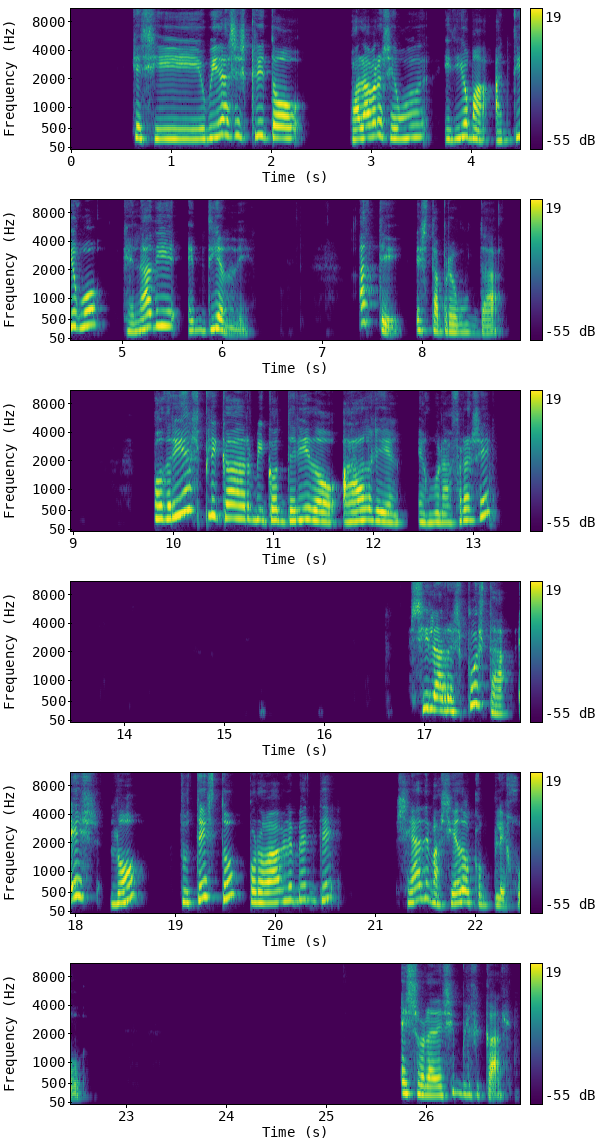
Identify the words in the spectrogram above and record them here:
que si hubieras escrito palabras en un idioma antiguo que nadie entiende. Hazte esta pregunta. ¿Podría explicar mi contenido a alguien en una frase? Si la respuesta es no, tu texto probablemente sea demasiado complejo. Es hora de simplificar.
